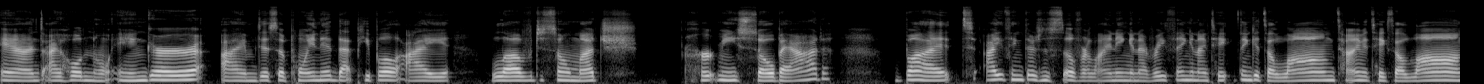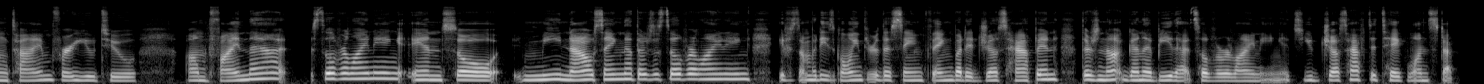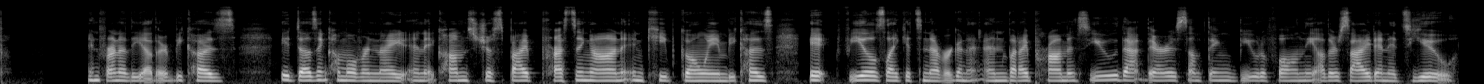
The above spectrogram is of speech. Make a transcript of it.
and I hold no anger. I'm disappointed that people I loved so much hurt me so bad. But I think there's a silver lining in everything. And I think it's a long time. It takes a long time for you to um, find that. Silver lining. And so, me now saying that there's a silver lining, if somebody's going through the same thing, but it just happened, there's not going to be that silver lining. It's you just have to take one step in front of the other because it doesn't come overnight and it comes just by pressing on and keep going because it feels like it's never going to end. But I promise you that there is something beautiful on the other side and it's you.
